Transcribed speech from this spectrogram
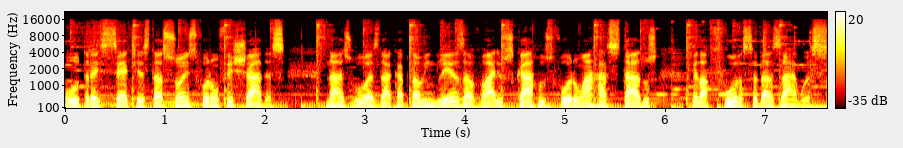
Outras sete estações foram fechadas. Nas ruas da capital inglesa, vários carros foram arrastados pela força das águas.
